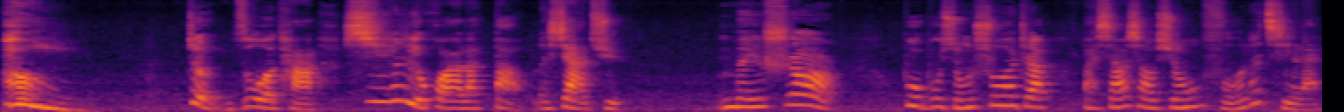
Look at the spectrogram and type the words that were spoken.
砰！”整座塔稀里哗啦倒了下去。没事儿，布布熊说着，把小小熊扶了起来。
